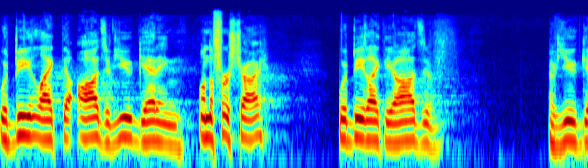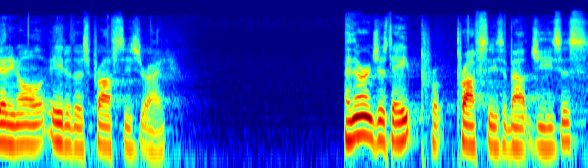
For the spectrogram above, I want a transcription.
would be like the odds of you getting, on the first try, would be like the odds of, of you getting all eight of those prophecies right. And there aren't just eight pro- prophecies about Jesus,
